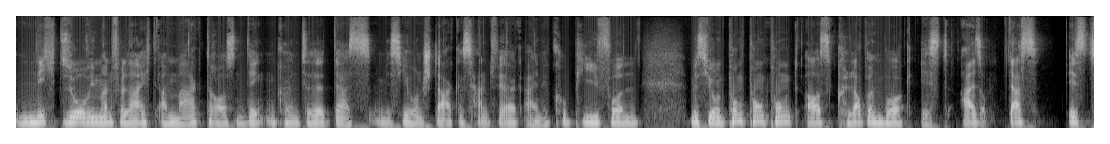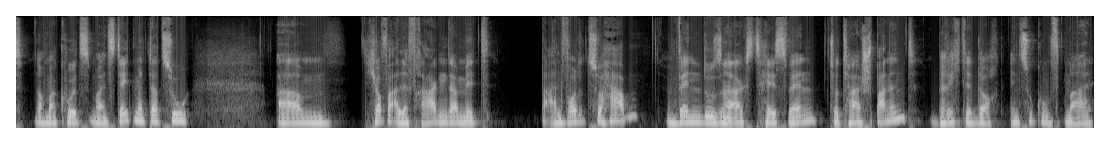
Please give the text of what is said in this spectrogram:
nicht so, wie man vielleicht am Markt draußen denken könnte, dass Mission starkes Handwerk eine Kopie von Mission Punkt, Punkt, Punkt aus Kloppenburg ist. Also, das ist nochmal kurz mein Statement dazu. Ähm, ich hoffe, alle Fragen damit beantwortet zu haben. Wenn du sagst, hey Sven, total spannend, berichte doch in Zukunft mal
